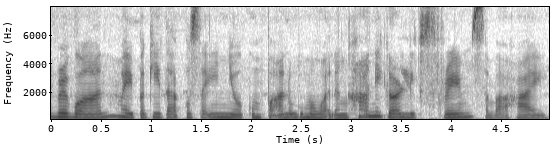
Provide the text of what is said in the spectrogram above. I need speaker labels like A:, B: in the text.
A: everyone! May ipakita ako sa inyo kung paano gumawa ng honey garlic shrimp sa bahay.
